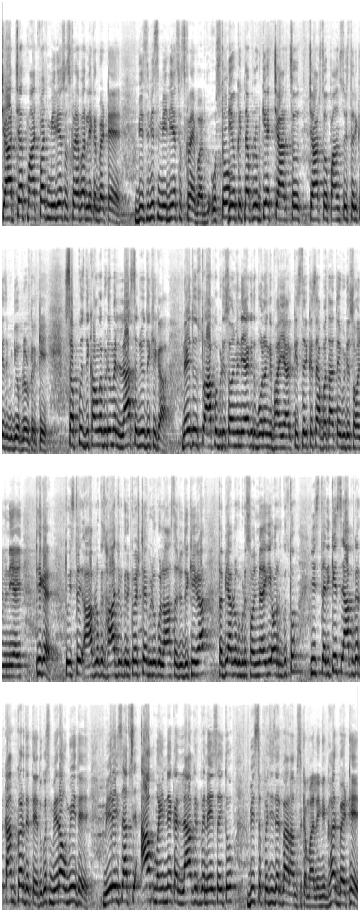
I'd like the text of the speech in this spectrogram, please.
चार चार, पाँच पाँच मिलियन सब्सक्राइबर लेकर बैठे हैं। बीस बीस मिलियन सब्सक्राइबर दोस्तों वीडियो कितना अपलोड किया? चार सौ चार सौ, पाँच सौ, इस तरीके से वीडियो अपलोड करके। सब कुछ दिखाऊँगा वीडियो में लास्ट तक जो दिखेगा। नहीं तो दोस्तों, आपको वीडियो समझ में नहीं आएगी तो बोलेंगे, भाई यार, किस तरीके से आप बताते हैं वीडियो समझ में नहीं आई। ठीक है? तो इस आप लोग के हाथ जोड़ के रिक्वेस्ट है वीडियो को लास्ट तक जो दिखेगा, तभी आप लोग वीडियो समझ में आएगी। और दोस्तों, इस तरीके से आप अगर काम कर देते हैं तो मेरा उम्मीद है, मेरे हिसाब से आप महीने का लाख रुपए नहीं सही तो बीस से पच्चीस हज़ार रुपये आराम से कमा लेंगे। घर बैठे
